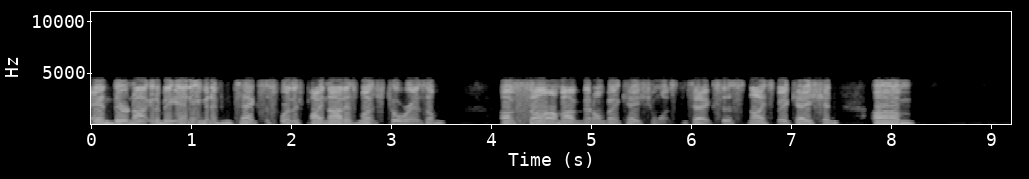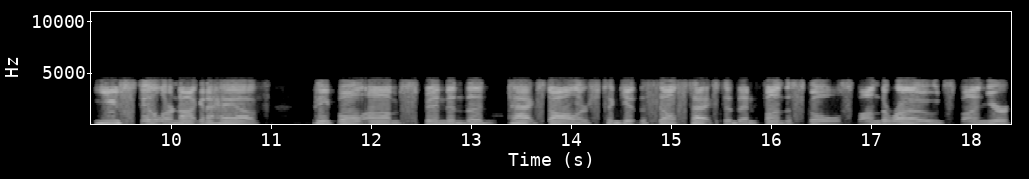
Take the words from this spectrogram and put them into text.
and they're not going to be. And even if in Texas, where there's probably not as much tourism, of some, I've been on vacation once to Texas, nice vacation. Um, you still are not going to have people um, spending the tax dollars to get the sales tax to then fund the schools, fund the roads, fund your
